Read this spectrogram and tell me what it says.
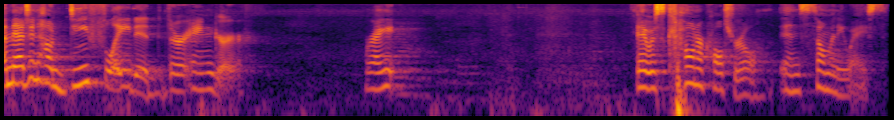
Imagine how deflated their anger, right? It was countercultural in so many ways.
